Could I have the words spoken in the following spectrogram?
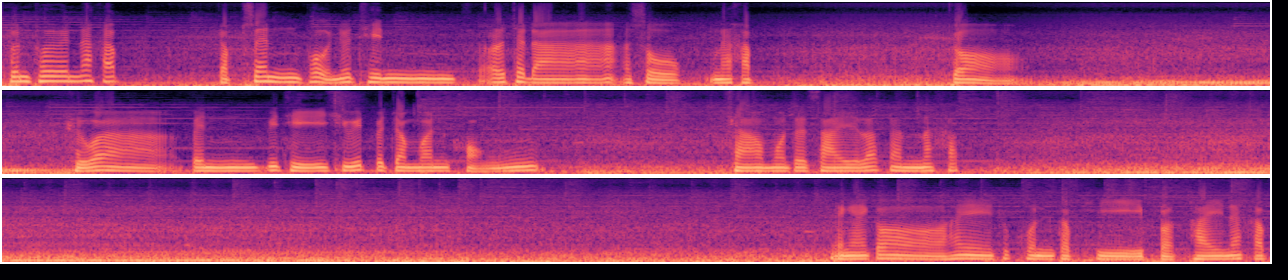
เพลินๆนะครับ กับเส้นพหลโยธินรัชดาอโศกนะครับ ก็ถือว่าเป็นวิถีชีวิตประจำวันของชาวมอเตอร์ไซค์แล้วกันนะครับ ยังไงก็ให้ทุกคนขับขี่ปลอดภัยนะครับ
